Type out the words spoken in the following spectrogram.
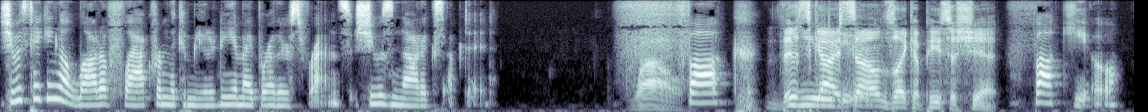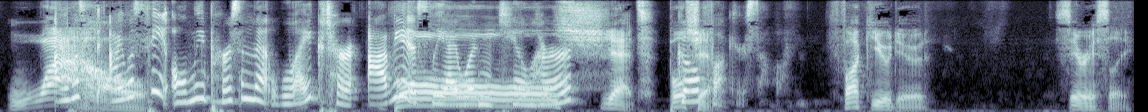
She was taking a lot of flack from the community and my brother's friends. She was not accepted. Wow. Fuck. This you, guy dude. sounds like a piece of shit. Fuck you. Wow. I was I was the only person that liked her. Obviously, I wouldn't kill her. Shit. Go fuck yourself. Fuck you, dude. Seriously.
